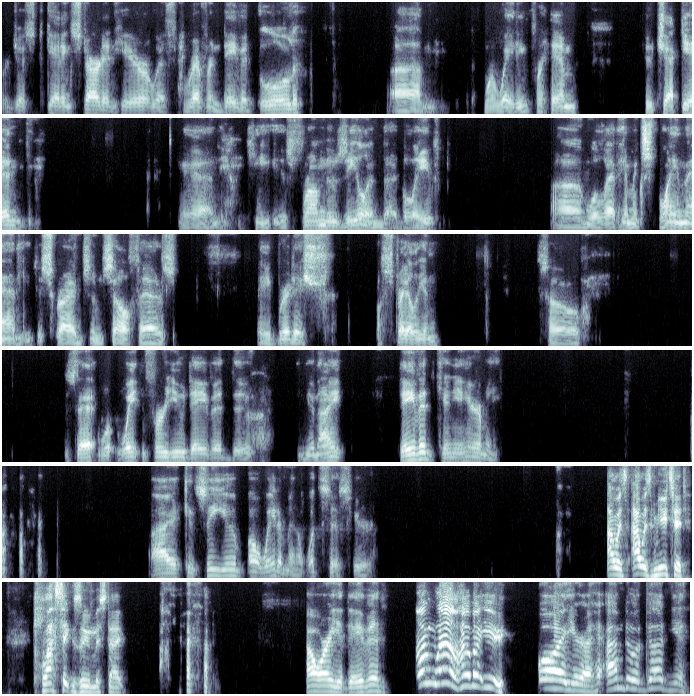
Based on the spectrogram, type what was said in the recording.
We're just getting started here with Reverend David Ould. Um, we're waiting for him to check in. And he is from New Zealand, I believe. Uh, we'll let him explain that. He describes himself as a British Australian. So is that we're waiting for you, David, to unite? David, can you hear me? I can see you. Oh, wait a minute. What's this here? I was I was muted. Classic Zoom mistake. How are you, David? I'm well. How about you? Boy, you're a, I'm doing good. You,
